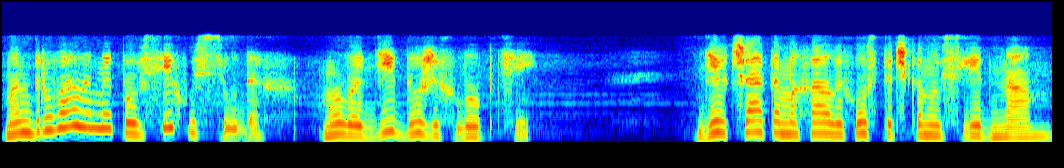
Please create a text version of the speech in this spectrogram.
Мандрували ми по всіх усюдах, молоді, дужі хлопці. Дівчата махали хусточками вслід нам,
